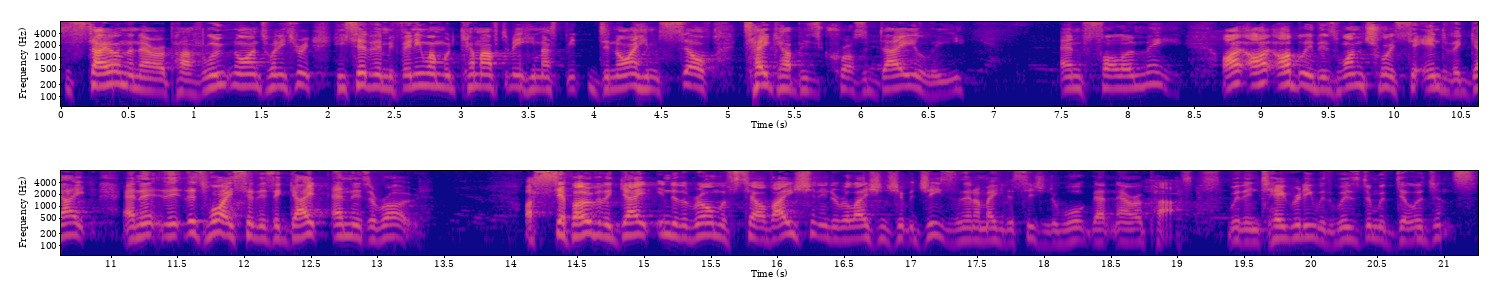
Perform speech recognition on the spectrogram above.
to stay on the narrow path. Luke 9 23, he said to them, If anyone would come after me, he must be, deny himself, take up his cross daily, and follow me. I, I, I, believe there's one choice to enter the gate, and that's why he said there's a gate and there's a road. I step over the gate into the realm of salvation, into relationship with Jesus, and then I make a decision to walk that narrow path with integrity, with wisdom, with diligence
